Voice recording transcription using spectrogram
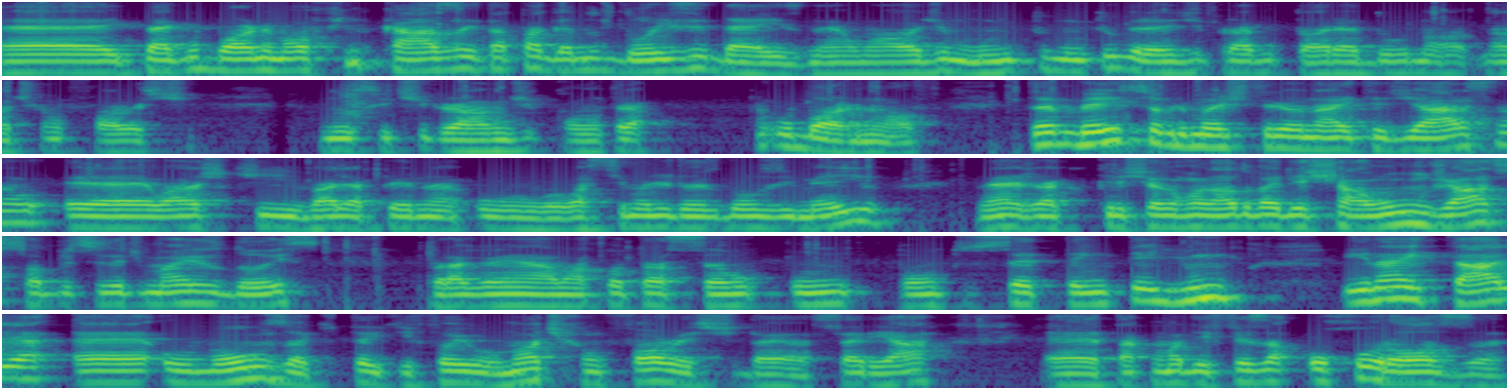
É, e pega o Bournemouth em casa e está pagando 2,10, né? Uma odd muito, muito grande para a vitória do Nottingham Forest no City Ground contra o Bournemouth. Também sobre Manchester United e Arsenal, é, eu acho que vale a pena o acima de dois gols e meio, né? Já que o Cristiano Ronaldo vai deixar um já, só precisa de mais dois para ganhar uma cotação 1,71. E na Itália, é, o Monza, que, tem, que foi o Nottingham Forest da Série A, é, tá com uma defesa horrorosa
